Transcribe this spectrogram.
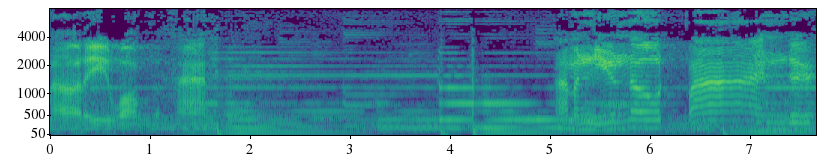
not a walk behind. I'm a new note finder,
